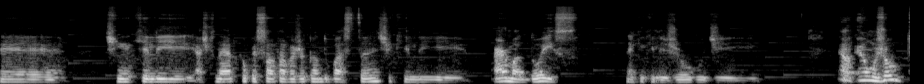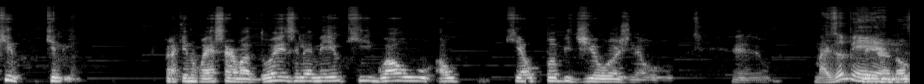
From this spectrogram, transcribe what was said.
É, tinha aquele. Acho que na época o pessoal estava jogando bastante aquele Arma 2, né? Que é aquele jogo de. É, é um jogo que, que para quem não conhece Arma 2, ele é meio que igual ao, ao que é o PUBG hoje, né? O, é, Mais ou menos.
